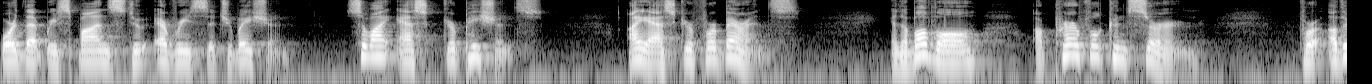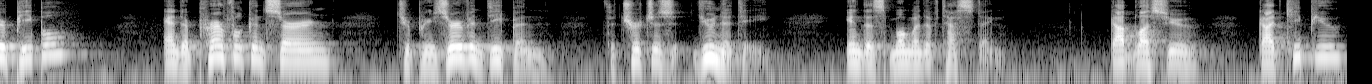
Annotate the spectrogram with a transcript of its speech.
or that responds to every situation. So I ask your patience. I ask your forbearance. And above all, a prayerful concern for other people and a prayerful concern to preserve and deepen the church's unity in this moment of testing. God bless you. God keep you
